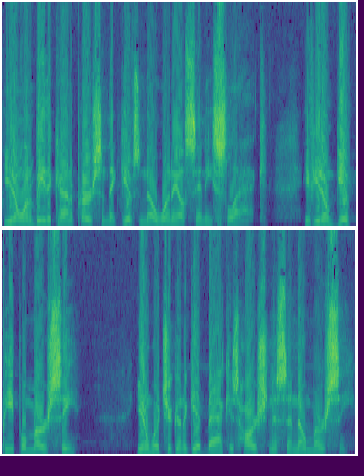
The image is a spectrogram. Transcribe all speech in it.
You don't want to be the kind of person that gives no one else any slack. If you don't give people mercy, you know what you're going to get back is harshness and no mercy.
